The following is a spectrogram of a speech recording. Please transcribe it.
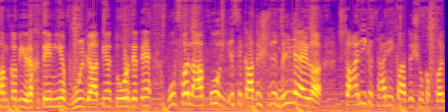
हम कभी रखते नहीं है, भूल जाते हैं, तोड़ देते हैं। वो फल आपको इस एकादशी से मिल जाएगा। सारी के सारी एकादशियों का फल।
